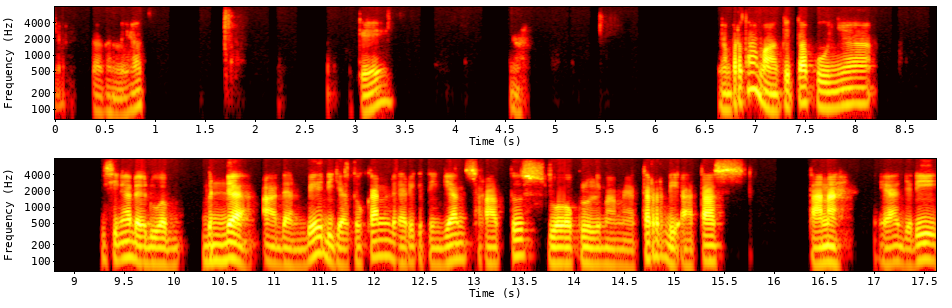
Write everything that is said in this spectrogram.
Ya, kita akan lihat. Oke. Nah. Yang pertama, kita punya di sini ada dua benda A dan B dijatuhkan dari ketinggian 125 meter di atas tanah. Ya, jadi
